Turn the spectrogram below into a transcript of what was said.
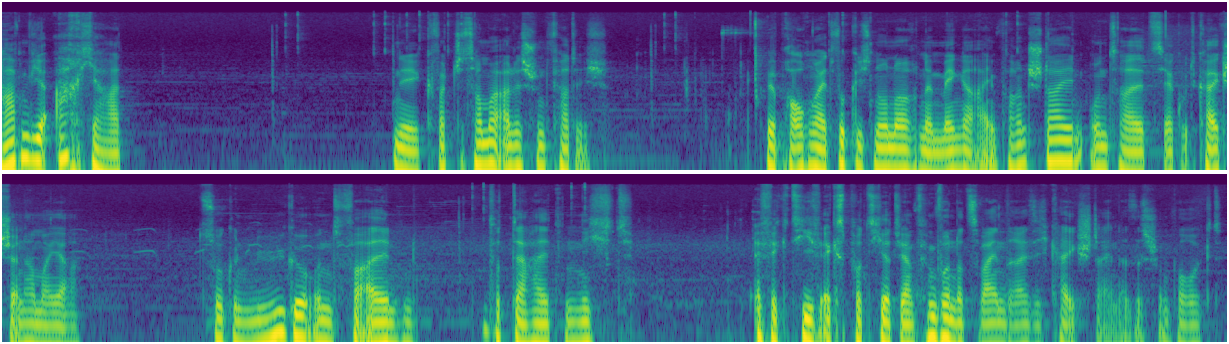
Haben wir... Ach ja. Nee, Quatsch, das haben wir alles schon fertig. Wir brauchen halt wirklich nur noch eine Menge einfachen Stein und halt, ja gut, Kalkstein haben wir ja zur Genüge und vor allem wird der halt nicht effektiv exportiert. Wir haben 532 Kalkstein, das ist schon verrückt.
